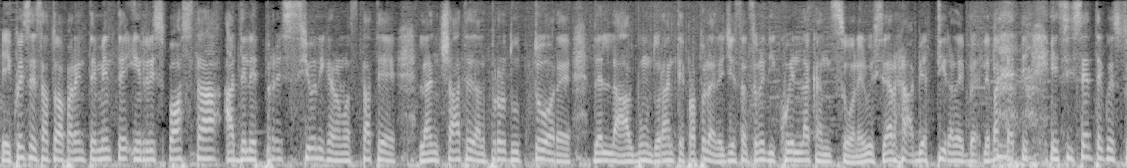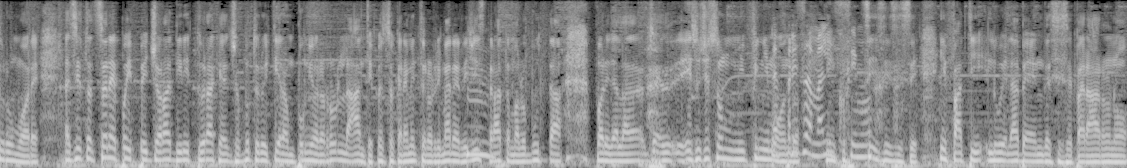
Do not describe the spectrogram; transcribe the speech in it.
E questo è stato apparentemente in risposta a delle pressioni che erano state lanciate dal produttore dell'album durante proprio la registrazione di quella canzone. Lui si arrabbia, tira le, le bacchette e si sente questo rumore. La situazione poi peggiorò addirittura che a un certo punto lui tira un pugno rullante, questo chiaramente non rimane registrato, ma lo butta fuori dalla... cioè, è successo un finimondo. L'ha presa malissimo. In sì, sì, sì, sì. Infatti lui e la band si separarono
